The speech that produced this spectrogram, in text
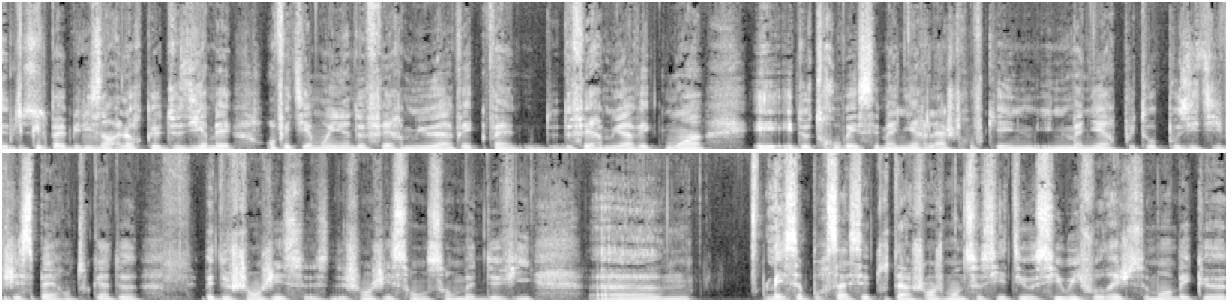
euh, culpabilisant, Mm. alors que de se dire, mais en fait, il y a moyen de faire mieux avec, enfin, de faire mieux avec moins, et, et de trouver ces manières-là. Je trouve qu'il y a une, une manière plutôt positive, j'espère, en tout cas, de, de changer, ce, de changer son, son mode de vie. Euh, mais c'est pour ça, c'est tout un changement de société aussi, où il faudrait justement ben, que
